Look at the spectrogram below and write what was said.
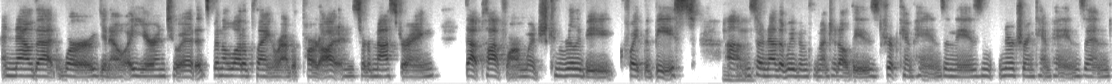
And now that we're, you know, a year into it, it's been a lot of playing around with Pardot and sort of mastering that platform, which can really be quite the beast. Um, mm-hmm. Um, so now that we've implemented all these drip campaigns and these nurturing campaigns and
